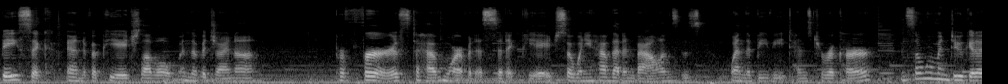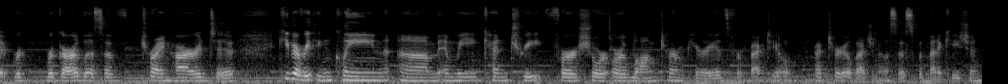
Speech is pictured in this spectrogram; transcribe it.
basic end of a pH level, and the vagina prefers to have more of an acidic pH. So when you have that imbalance, is when the BV tends to recur. And some women do get it re- regardless of trying hard to keep everything clean. Um, and we can treat for short or long term periods for bacterial, bacterial vaginosis with medication.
